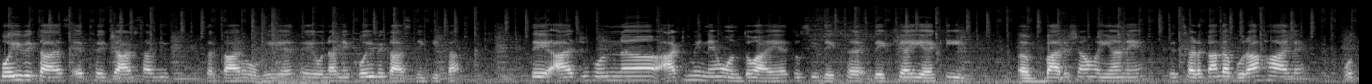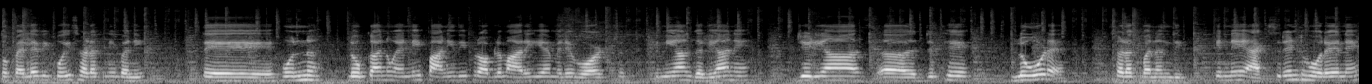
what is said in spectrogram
ਕੋਈ ਵਿਕਾਸ ਇੱਥੇ 4 ਸਾਲ ਦੀ ਸਰਕਾਰ ਹੋ ਗਈ ਹੈ, ਤੇ ਉਹਨਾਂ ਨੇ ਕੋਈ ਵਿਕਾਸ ਨਹੀਂ ਕੀਤਾ। ਤੇ ਅੱਜ ਹੁਣ 8 ਮਹੀਨੇ ਹੋਣ ਤੋਂ ਆਏ ਹੈ ਤੁਸੀਂ ਦੇਖ, ਦੇਖਿਆ ਹੀ ਹੈ ਕਿ ਬਾਰਿਸ਼ਾਂ ਹੋਈਆਂ ਨੇ ਤੇ ਸੜਕਾਂ ਦਾ ਬੁਰਾ ਹਾਲ ਹੈ। ਉਸ ਤੋਂ ਪਹਿਲੇ ਵੀ ਕੋਈ ਸੜਕ ਨਹੀਂ ਬਣੀ ਤੇ ਹੁਣ ਲੋਕਾਂ ਨੂੰ ਇੰਨੀ ਪਾਣੀ ਦੀ ਪ੍ਰੋਬਲਮ ਆ ਰਹੀ ਹੈ। ਮੇਰੇ ਵਾਰਡ 'ਚ ਕਿੰਨੀਆਂ ਗਲੀਆਂ ਨੇ ਜਿਹੜੀਆਂ ਜਿੱਥੇ ਲੋੜ ਹੈ ਸੜਕ ਬਣਨ ਦੀ। ਕਿੰਨੇ ਐਕਸੀਡੈਂਟ ਹੋ ਰਹੇ ਨੇ।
